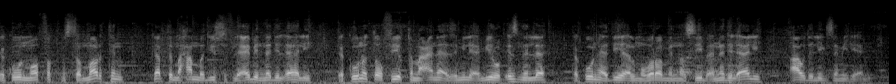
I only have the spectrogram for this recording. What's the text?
يكون موفق مستر مارتن كابتن محمد يوسف لاعبي النادي الأهلي يكون التوفيق معنا زميلي أمير وبإذن الله تكون هذه المباراة من نصيب النادي الأهلي. عودة ليك زميلي أمير.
